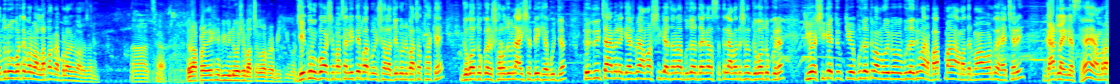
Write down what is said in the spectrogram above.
কতটুকু করতে পারবে? আল্লাহ পাক রাব্বুল ভালো জানেন। আচ্ছা। তাহলে আপনারা এখানে বিভিন্ন বয়সের বাচ্চাগুলো আপনারা বিক্রি করছেন। যে কোনো বয়সে বাচ্চা নিতে পারব ইনশাল্লাহ যে কোনো বাচ্চা থাকে যোগাযোগ করে সরজমিনে আইসা দেখে বুঝা। কেউ যদি চায় বলে গ্যাস ভাই আমার শিখা জানা বুঝার দেখার আছে তাহলে আমাদের সাথে যোগাযোগ করে। কীভাবে শিখাইতে কীভাবে বুঝাইতে আমরা ওইভাবে বুঝাই দিব। আর বাপ মা আমাদের মা বাবার হ্যাচারি গাইডলাইন আছে হ্যাঁ? আমরা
